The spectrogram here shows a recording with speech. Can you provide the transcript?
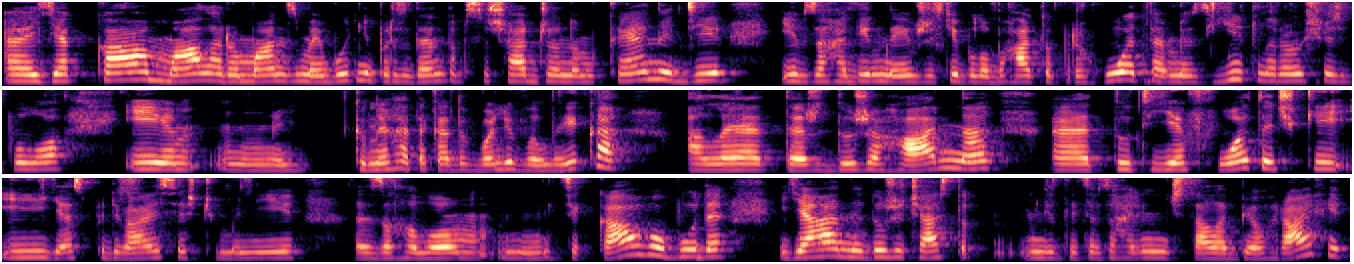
е, яка мала роман з майбутнім президентом США Джоном Кеннеді, і взагалі в неї в житті було багато пригод, там з Гітлером щось було. І Книга така доволі велика, але теж дуже гарна. Е, Тут є фоточки, і я сподіваюся, що мені загалом цікаво буде. Я не дуже часто, мені здається, взагалі не читала біографії,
